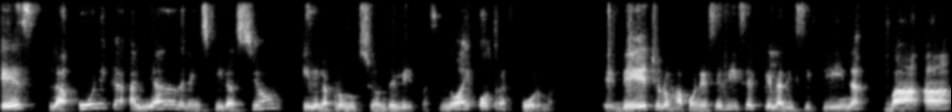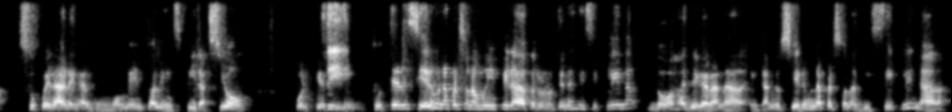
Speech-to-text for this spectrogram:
es la única aliada de la inspiración y de la producción de letras. No hay otra forma. Eh, de hecho, los japoneses dicen que la disciplina va a superar en algún momento a la inspiración, porque si tú tienes, si eres una persona muy inspirada pero no tienes disciplina, no vas a llegar a nada. En cambio, si eres una persona disciplinada,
